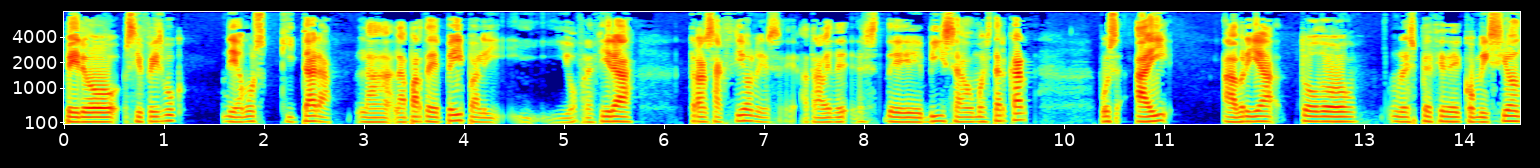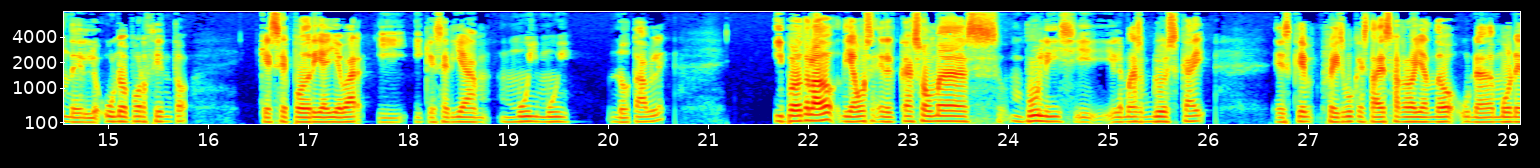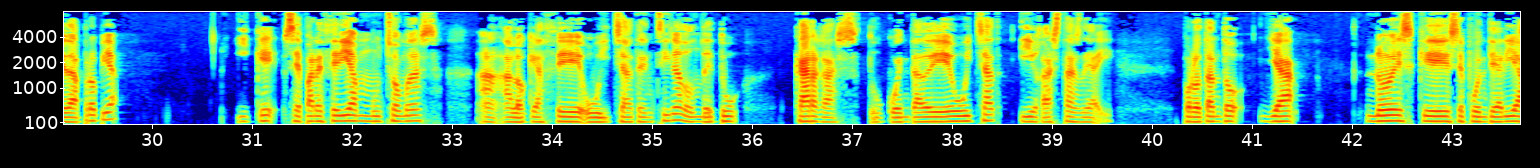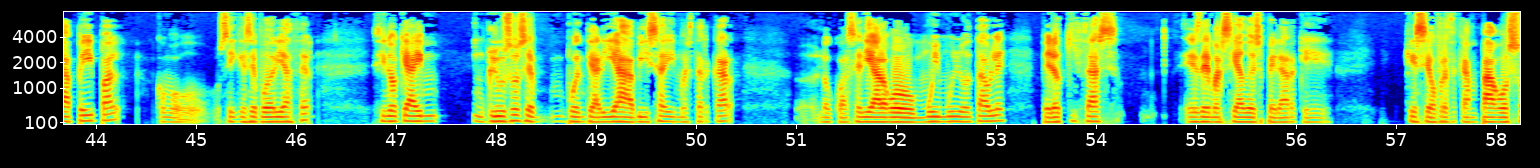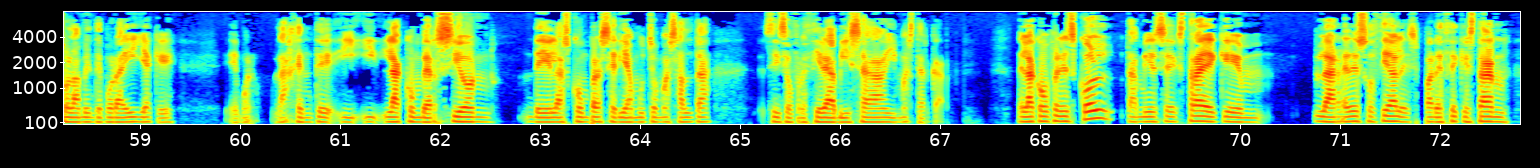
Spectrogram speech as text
Pero si Facebook, digamos, quitara la, parte de PayPal y ofreciera transacciones eh, a través de, de Visa o Mastercard, pues ahí habría todo una especie de comisión del 1% que se podría llevar y, que sería muy, muy notable. Y por otro lado, digamos, el caso más bullish y el más blue sky es que Facebook está desarrollando una moneda propia y que se parecería mucho más a, lo que hace WeChat en China, donde tú cargas tu cuenta de WeChat y gastas de ahí. Por lo tanto, ya no es que se puentearía a PayPal, como sí que se podría hacer, sino que hay incluso se puentearía a Visa y Mastercard, lo cual sería algo muy muy notable, pero quizás es demasiado esperar que, que se ofrezcan pagos solamente por ahí, ya que eh, bueno, la gente y, y, la conversión de las compras sería mucho más alta si se ofreciera Visa y Mastercard. De la conference call también se extrae que mm, las redes sociales parece que están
